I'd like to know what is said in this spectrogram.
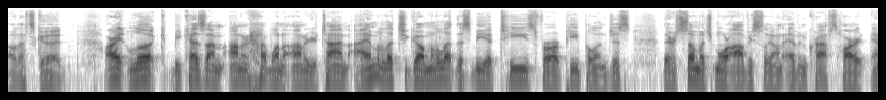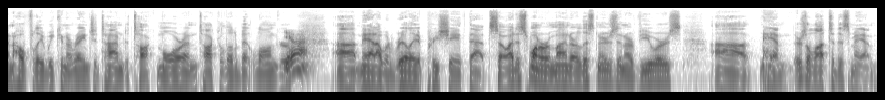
Oh, that's good. All right, look, because I'm honored, I want to honor your time. I am going to let you go. I'm going to let this be a tease for our people, and just there's so much more, obviously, on Evan Kraft's heart, and hopefully we can arrange a time to talk more and talk a little bit longer. Yeah. uh, man, I would really appreciate that. So I just want to remind our listeners and our viewers, uh, man, there's a lot to this man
